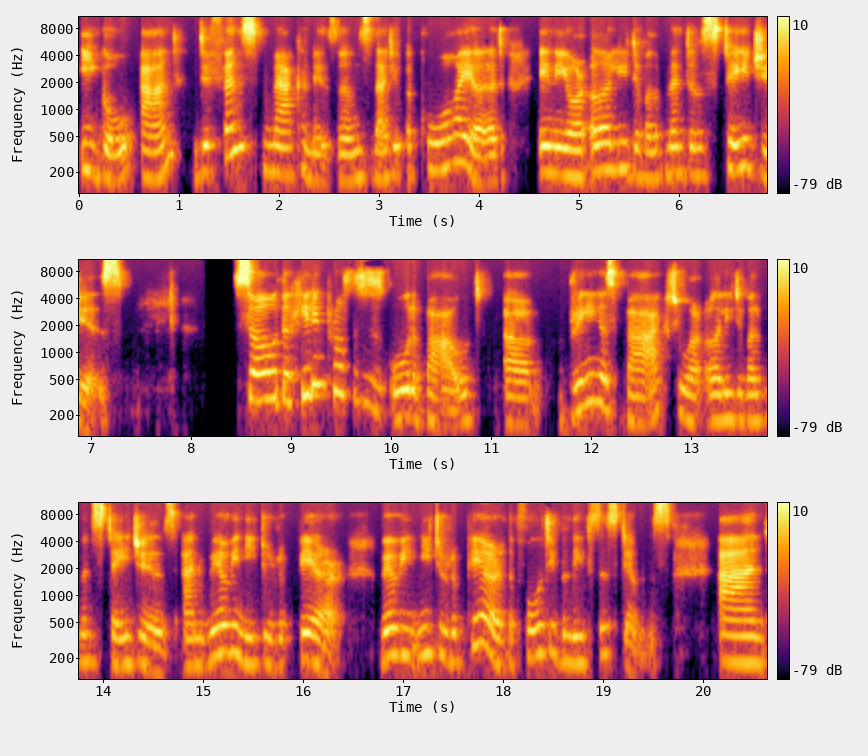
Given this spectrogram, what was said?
ego and defense mechanisms that you acquired in your early developmental stages so the healing process is all about uh, bringing us back to our early development stages and where we need to repair, where we need to repair the faulty belief systems. And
